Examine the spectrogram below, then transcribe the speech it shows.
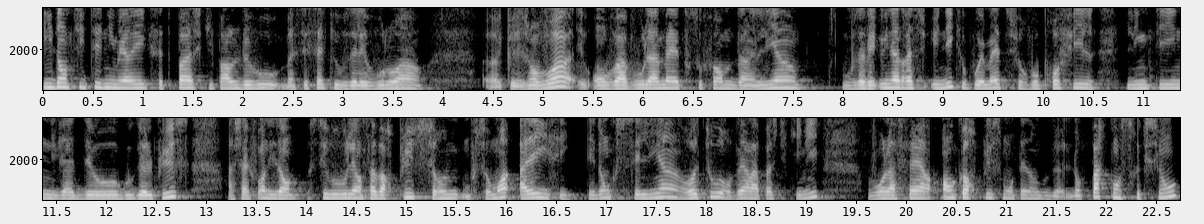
identité numérique, cette page qui parle de vous, ben, c'est celle que vous allez vouloir euh, que les gens voient. On va vous la mettre sous forme d'un lien. Vous avez une adresse unique que vous pouvez mettre sur vos profils LinkedIn, Viadeo, Google+, à chaque fois en disant, si vous voulez en savoir plus sur, moi, allez ici. Et donc, ces liens retour vers la page Tikimi vont la faire encore plus monter dans Google. Donc, par construction,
